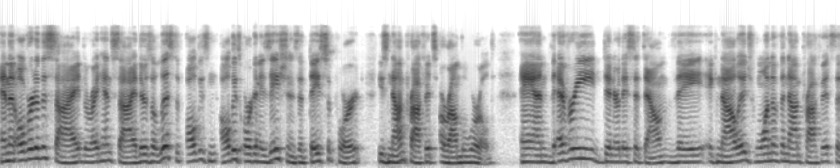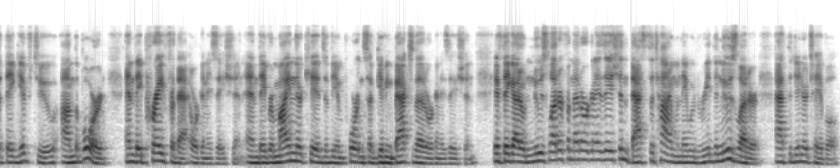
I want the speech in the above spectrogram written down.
And then over to the side, the right hand side, there's a list of all these all these organizations that they support, these nonprofits around the world. And every dinner they sit down, they acknowledge one of the nonprofits that they give to on the board and they pray for that organization and they remind their kids of the importance of giving back to that organization. If they got a newsletter from that organization, that's the time when they would read the newsletter at the dinner table.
